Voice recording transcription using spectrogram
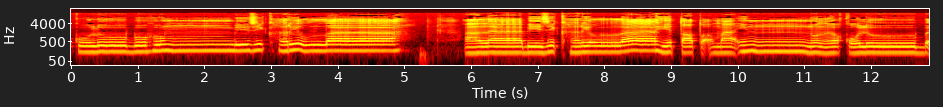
qulubuhum bi zikrillah Ala bizikrillahi tatma'innul qulub.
